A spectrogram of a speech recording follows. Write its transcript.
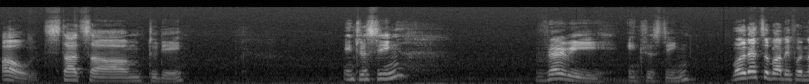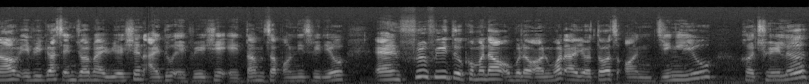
Oh, it starts um today. Interesting. Very interesting. Well, that's about it for now. If you guys enjoyed my reaction, I do appreciate a thumbs up on this video. And feel free to comment down below on what are your thoughts on Jing Liu, her trailer,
